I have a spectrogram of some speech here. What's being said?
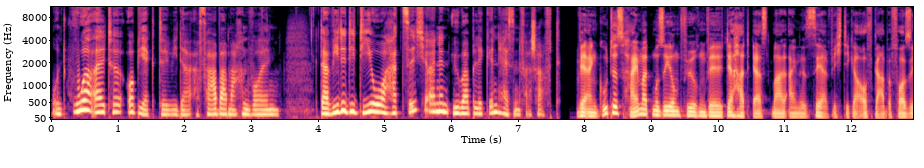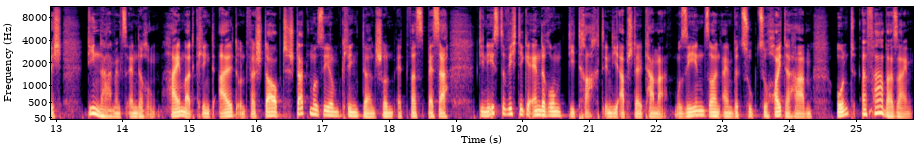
und uralte Objekte wieder erfahrbar machen wollen. Davide Di Dio hat sich einen Überblick in Hessen verschafft. Wer ein gutes Heimatmuseum führen will, der hat erstmal eine sehr wichtige Aufgabe vor sich, die Namensänderung. Heimat klingt alt und verstaubt, Stadtmuseum klingt dann schon etwas besser. Die nächste wichtige Änderung, die Tracht in die Abstellkammer. Museen sollen einen Bezug zu heute haben und erfahrbar sein.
